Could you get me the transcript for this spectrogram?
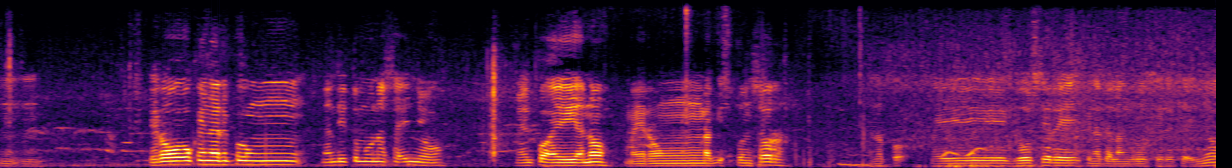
Mm-mm. Pero okay na rin pong nandito muna sa inyo. Ngayon po ay ano, mayroong nag-sponsor. Ano po, may grocery, pinadalang grocery sa inyo.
